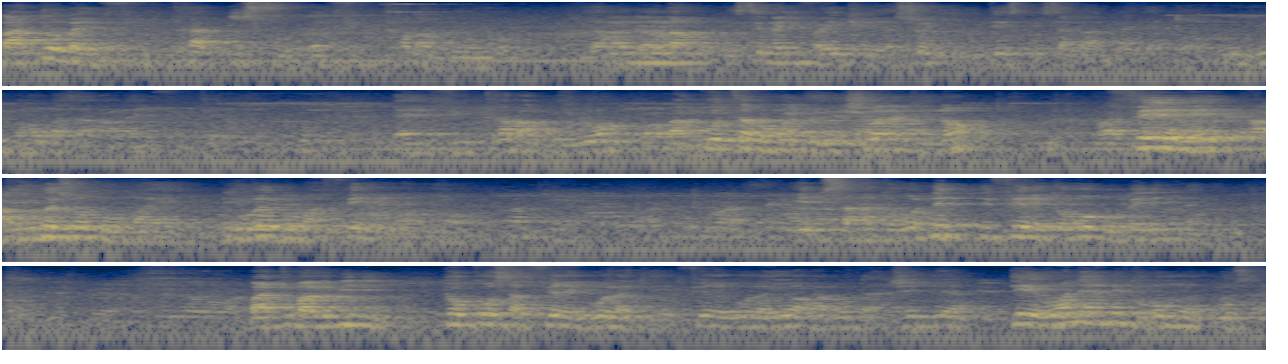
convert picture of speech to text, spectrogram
bato bainfiltra biso mona esengaki baye création unité spéciale ya gladiator. Bango bazala na infiltre bainfiltra bagolois bakotisa bango telecho wanaki non. Fere biro ezoboma ye biro eboma fere na ye yebisaka toko neti fere tokobomeli na bato balobi nini tokosa fere egolaki fere egola yo akano danger te te wana ya nde tokomokosa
